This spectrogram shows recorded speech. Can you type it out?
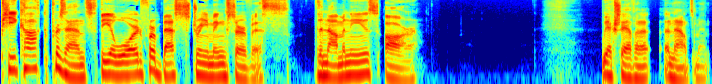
Peacock presents the award for Best Streaming Service, the nominees are. We actually have an announcement.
